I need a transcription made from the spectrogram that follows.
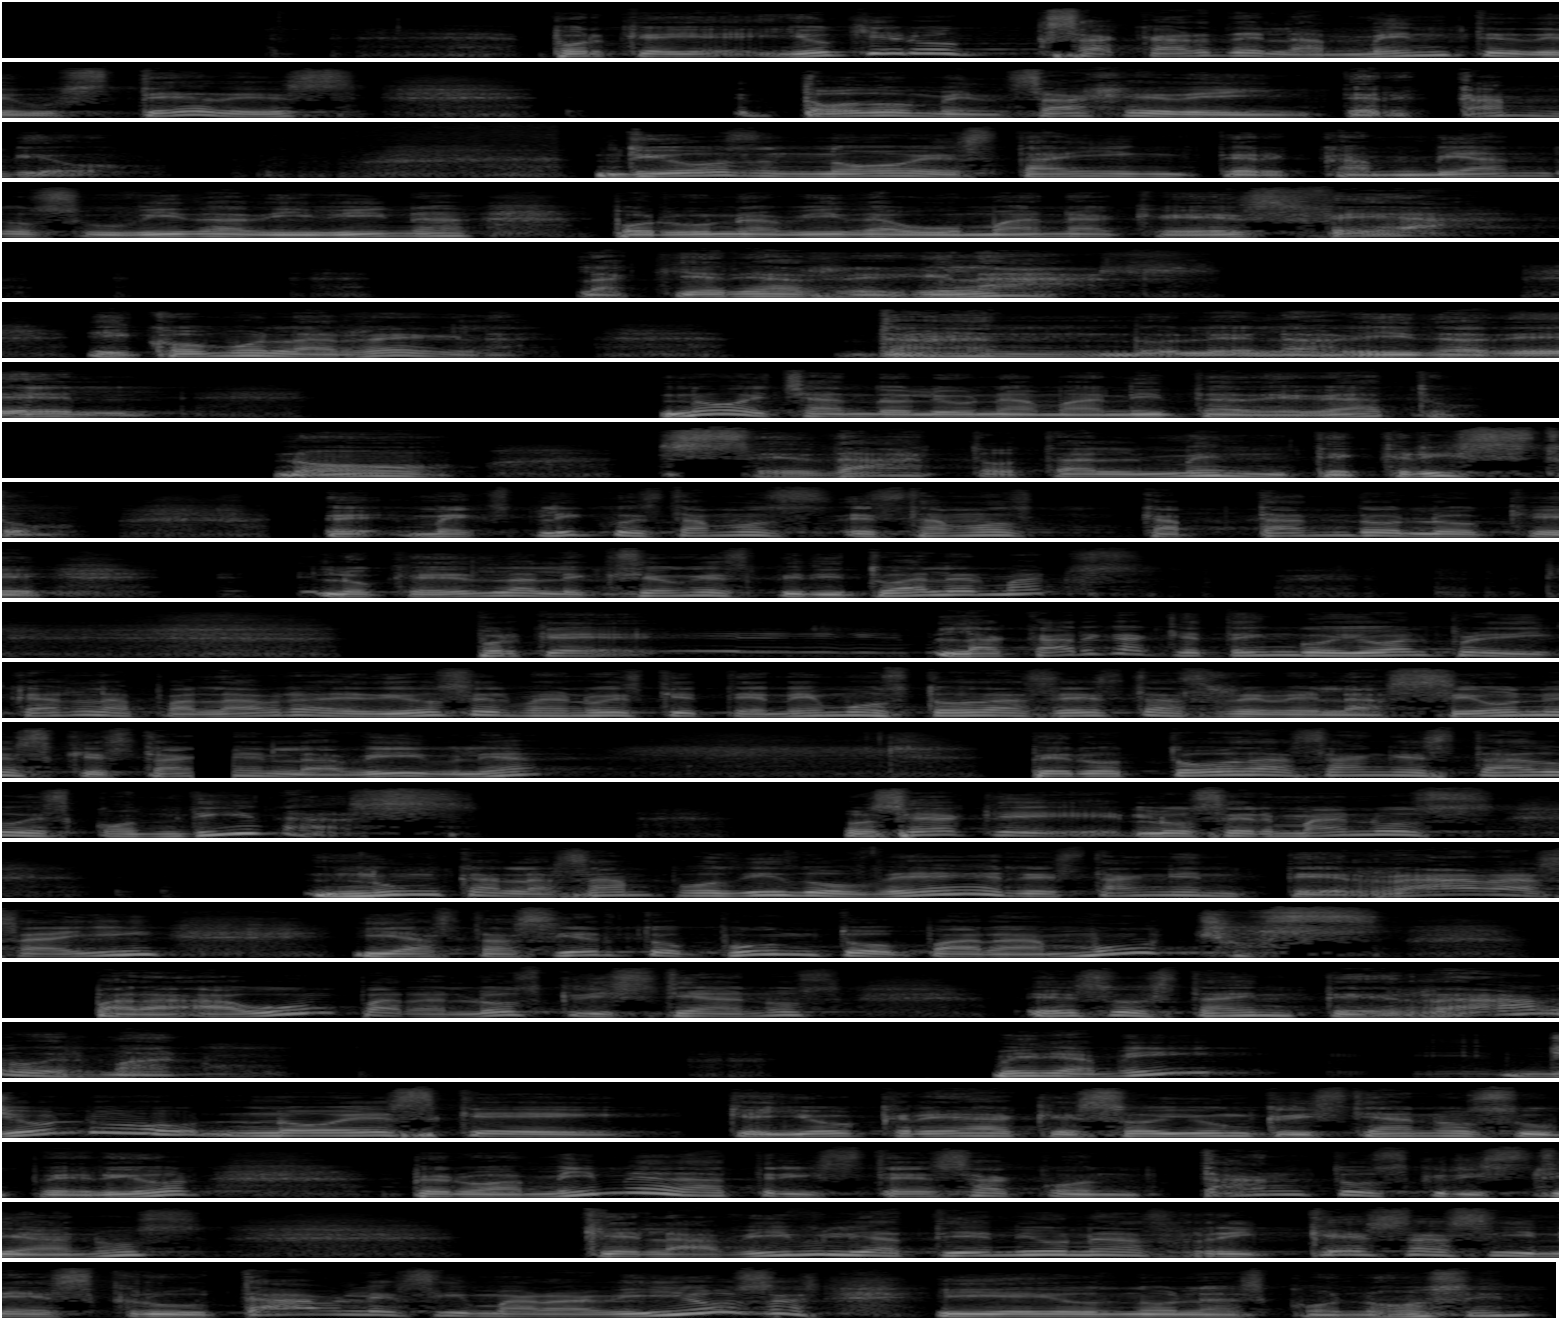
Porque yo quiero sacar de la mente de ustedes todo mensaje de intercambio. Dios no está intercambiando su vida divina por una vida humana que es fea. La quiere arreglar. ¿Y cómo la arregla? Dándole la vida de Él. No echándole una manita de gato. No, se da totalmente Cristo. Eh, me explico, estamos, estamos captando lo que, lo que es la lección espiritual, hermanos. Porque la carga que tengo yo al predicar la palabra de Dios, hermano, es que tenemos todas estas revelaciones que están en la Biblia, pero todas han estado escondidas. O sea que los hermanos nunca las han podido ver, están enterradas ahí y hasta cierto punto para muchos, para aún para los cristianos, eso está enterrado, hermano. Mire, a mí yo no, no es que, que yo crea que soy un cristiano superior, pero a mí me da tristeza con tantos cristianos que la Biblia tiene unas riquezas inescrutables y maravillosas y ellos no las conocen.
